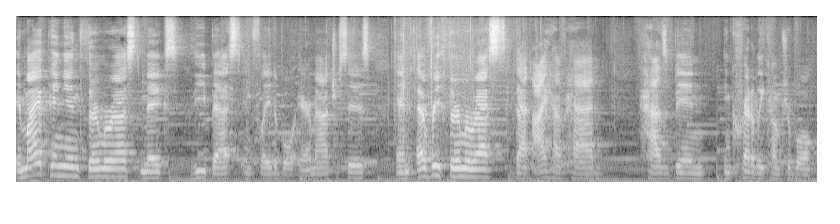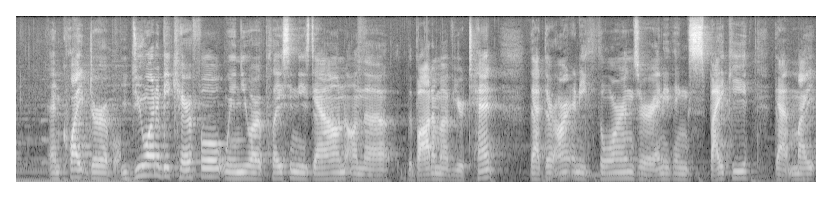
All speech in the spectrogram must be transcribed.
in my opinion, Thermarest makes the best inflatable air mattresses and every Thermarest that I have had has been incredibly comfortable and quite durable. You do wanna be careful when you are placing these down on the, the bottom of your tent that there aren't any thorns or anything spiky that might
